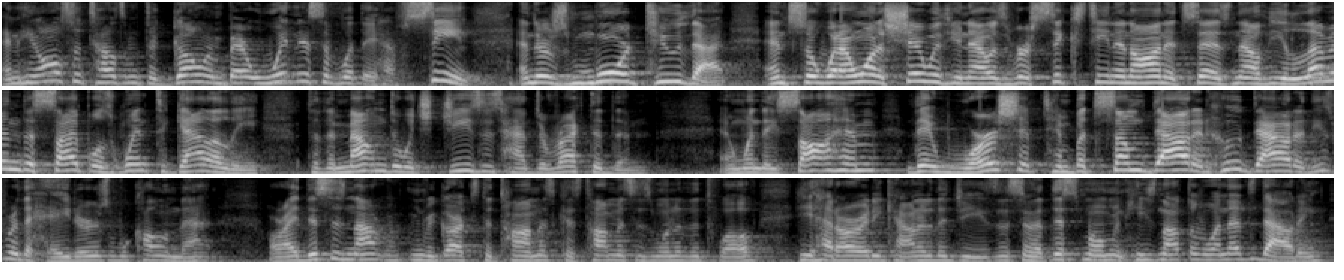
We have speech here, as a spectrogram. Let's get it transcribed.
And he also tells them to go and bear witness of what they have seen. And there's more to that. And so, what I want to share with you now is verse 16 and on. It says, Now the 11 disciples went to Galilee, to the mountain to which Jesus had directed them. And when they saw him, they worshiped him, but some doubted. Who doubted? These were the haters, we'll call them that. All right, this is not in regards to Thomas, because Thomas is one of the 12. He had already counted the Jesus, and at this moment, he's not the one that's doubting.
